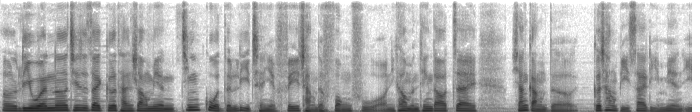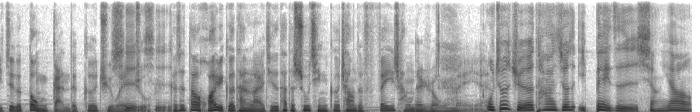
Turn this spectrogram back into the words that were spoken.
呃，李玟呢，其实在歌坛上面经过的历程也非常的丰富哦。你看，我们听到在香港的歌唱比赛里面，以这个动感的歌曲为主。是是。可是到华语歌坛来，其实他的抒情歌唱的非常的柔美耶。我就觉得他就是一辈子想要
